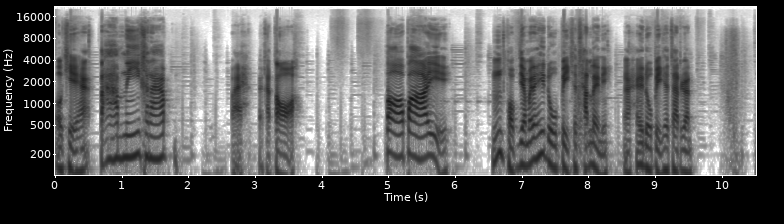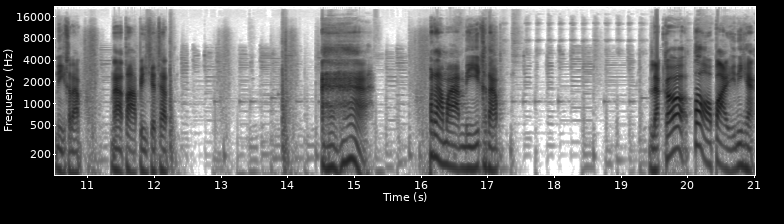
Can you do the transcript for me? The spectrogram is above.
โอเคฮะ ตามนี้ครับ ไปไปกันต่อ ต่อไปผมยังไม่ได้ให้ดูปีกชัดๆเลยนี่นะให้ดูปีกชัดๆก่อน นี่ครับ หน้าตาปีกชัดๆอ่าประมาณนี้ครับ แล้วก็ต่อไปนี่ฮะ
